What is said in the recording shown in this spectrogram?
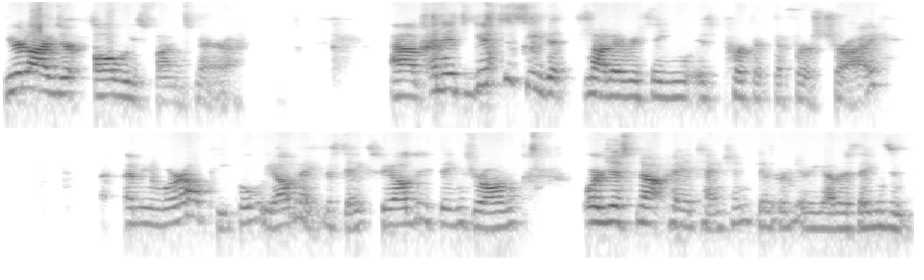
Your lives are always fun, Tamara. Um, and it's good to see that not everything is perfect the first try. I mean, we're all people. We all make mistakes. We all do things wrong or just not pay attention because we're doing other things and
